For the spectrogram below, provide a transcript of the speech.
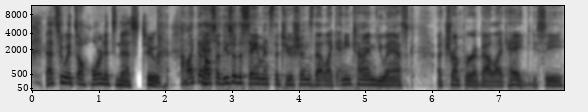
That's who it's a hornet's nest to. I like that. And, also, these are the same institutions that, like, anytime you ask a Trumper about like, hey, did you see,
